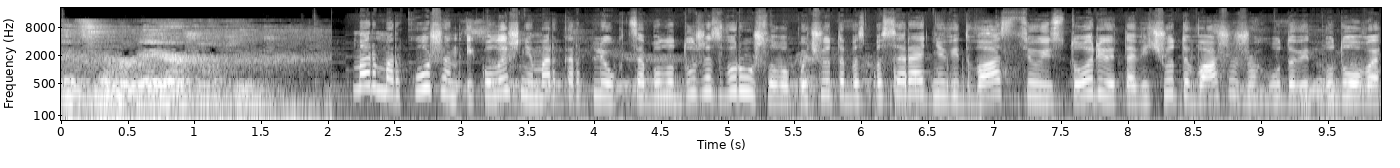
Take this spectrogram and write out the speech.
and. Мер Маркушин і колишній мер Карплюк. Це було дуже зворушливо почути безпосередньо від вас цю історію та відчути вашу жагу до відбудови.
